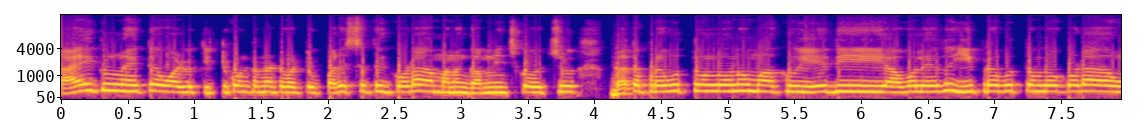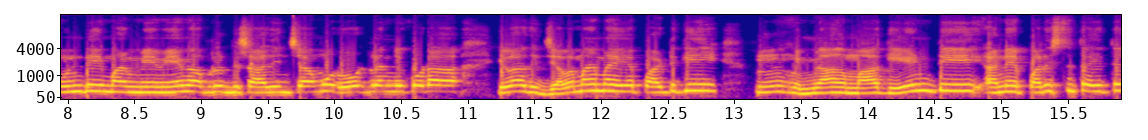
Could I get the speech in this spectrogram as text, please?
నాయకులను అయితే వాళ్ళు తిట్టుకుంటున్నటువంటి పరిస్థితి కూడా మనం గమనించుకోవచ్చు. గత ప్రభుత్వంలోనూ మాకు ఏది అవ్వలేదు. ఈ ప్రభుత్వంలో కూడా ఉండి మనం మేమేమి అభివృద్ధి సాధించాము. రోడ్లన్నీ కూడా ఇలా జలమయమయ్యేపాటికి మాకు ఏంటి అనే పరిస్థితి అయితే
